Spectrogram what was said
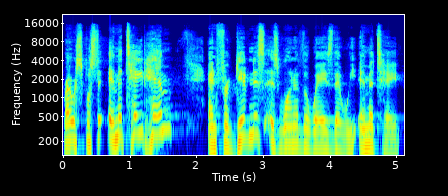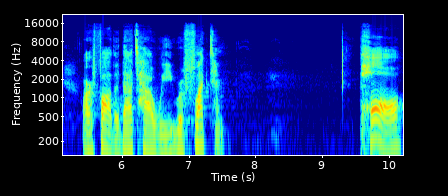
right? We're supposed to imitate Him. And forgiveness is one of the ways that we imitate our Father. That's how we reflect Him. Paul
